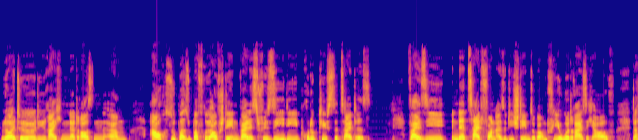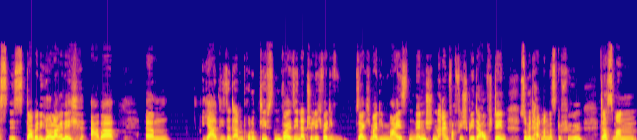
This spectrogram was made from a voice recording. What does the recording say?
Leute, die Reichen da draußen, ähm, auch super, super früh aufstehen, weil es für sie die produktivste Zeit ist weil sie in der Zeit von, also die stehen sogar um 4.30 Uhr auf. Das ist, da bin ich noch lange nicht, aber ähm, ja, die sind am produktivsten, weil sie natürlich, weil die, sage ich mal, die meisten Menschen einfach viel später aufstehen. Somit hat man das Gefühl, dass man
